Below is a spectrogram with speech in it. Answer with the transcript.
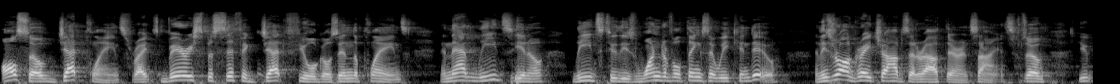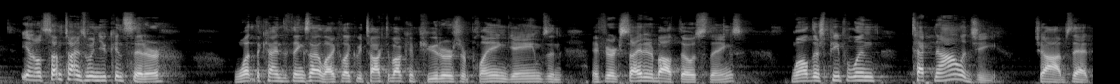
Also, jet planes, right? Very specific jet fuel goes in the planes, and that leads, you know, leads to these wonderful things that we can do. And these are all great jobs that are out there in science. So, you, you know, sometimes when you consider what the kinds of things I like, like we talked about computers or playing games, and if you're excited about those things, well, there's people in technology jobs that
